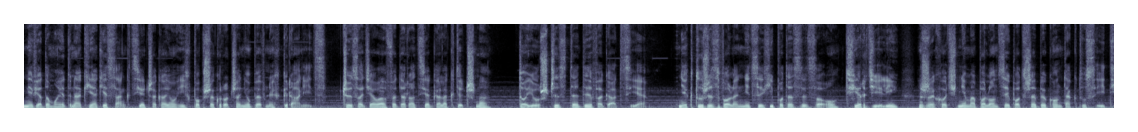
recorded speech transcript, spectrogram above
Nie wiadomo jednak, jakie sankcje czekają ich po przekroczeniu pewnych granic. Czy zadziała Federacja Galaktyczna? To już czyste dywagacje. Niektórzy zwolennicy hipotezy ZOO twierdzili, że choć nie ma palącej potrzeby kontaktu z ET,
